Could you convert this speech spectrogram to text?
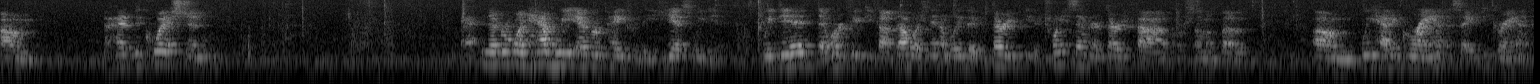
Um, I had the question, uh, number one, have we ever paid for these? Yes, we did. We did, they weren't fifty-five dollars, then I believe they were thirty, either twenty-seven or thirty-five or some of both. Um, we had a grant, a safety grant,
